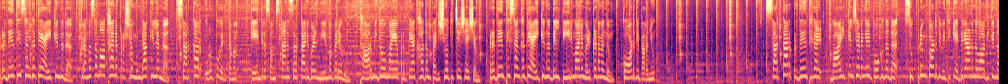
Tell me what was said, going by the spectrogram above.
പ്രതിനിധി സംഘത്തെ അയക്കുന്നത് ക്രമസമാധാന പ്രശ്നമുണ്ടാക്കില്ലെന്ന് സർക്കാർ ഉറപ്പുവരുത്തണം. കേന്ദ്ര സംസ്ഥാന സർക്കാരുകൾ നിയമപരവും ധാർമ്മികവുമായ പ്രത്യാഘാതം പരിശോധിച്ച ശേഷം പ്രതിനിധി സംഘത്തെ അയക്കുന്നതിൽ തീരുമാനമെടുക്കണമെന്നും കോടതി പറഞ്ഞു. സർക്കാർ പ്രതിനിധികൾ വാഴിക്കൽ ചടങ്ങിന് പോകുന്നത് സുപ്രീം കോടതി വാദിക്കുന്ന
